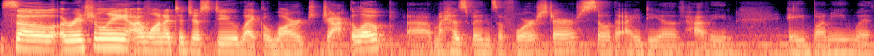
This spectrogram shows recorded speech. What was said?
So originally I wanted to just do like a large jackalope. Uh, my husband's a forester, so the idea of having a bunny with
